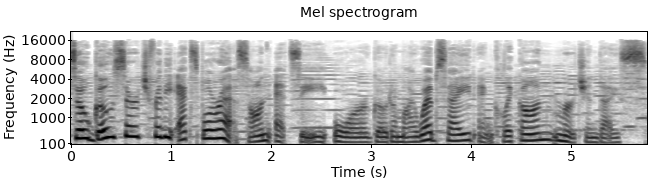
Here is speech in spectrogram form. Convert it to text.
So go search for the Exploress on Etsy or go to my website and click on merchandise.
